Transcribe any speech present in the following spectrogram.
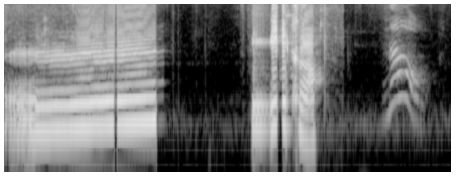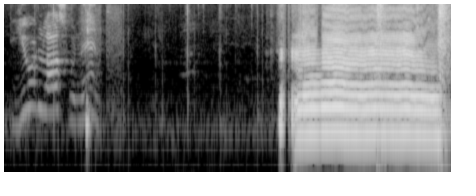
Mm. No, you were the last one in. No.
